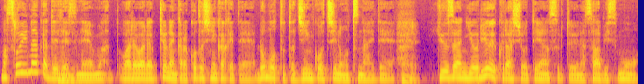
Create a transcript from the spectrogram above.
まあ、そういう中でですね、うんまあ、我々は去年から今年にかけてロボットと人工知能をつないで、はい、ユーザーにより良い暮らしを提案するというようなサービスも、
